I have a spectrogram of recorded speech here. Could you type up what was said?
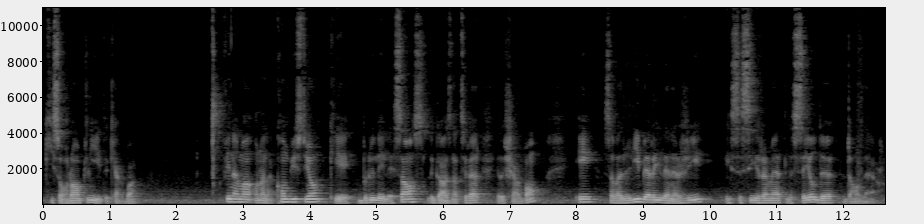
qui sont remplis de carbone. Finalement, on a la combustion qui est brûler l'essence, le gaz naturel et le charbon et ça va libérer l'énergie et ceci remettre le CO2 dans l'air.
